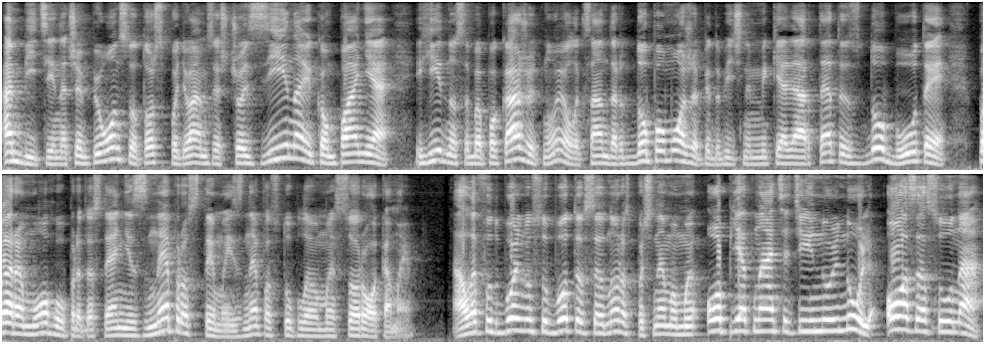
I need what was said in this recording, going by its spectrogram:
амбіції на чемпіонство. Тож сподіваємося, що Зіна і компанія гідно себе покажуть. Ну і Олександр допоможе підопічним Мікеля Артети здобути перемогу у протистоянні з непростими і з непоступливими сороками. Але футбольну суботу все одно розпочнемо ми о 15.00. Осасуна!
